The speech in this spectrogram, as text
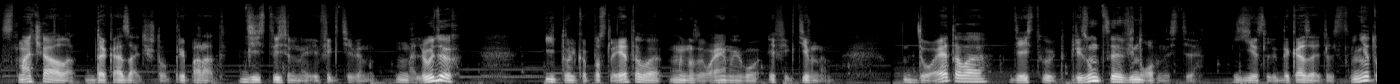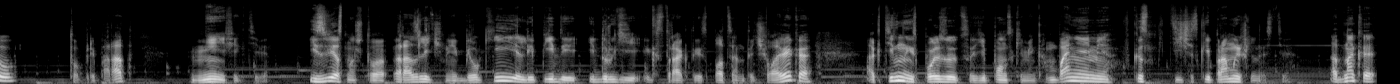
сначала доказать, что препарат действительно эффективен на людях, и только после этого мы называем его эффективным – до этого действует презумпция виновности. Если доказательств нету, то препарат неэффективен. Известно, что различные белки, липиды и другие экстракты из плаценты человека активно используются японскими компаниями в косметической промышленности. Однако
